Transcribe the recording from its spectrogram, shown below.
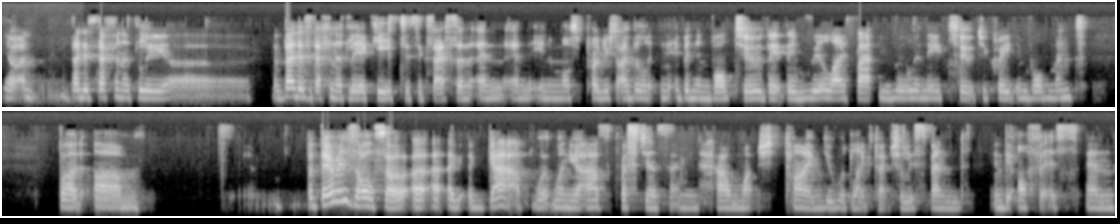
Yeah, and that is definitely uh, that is definitely a key to success. And and, and in most projects I've been, been involved to, they they realize that you really need to to create involvement. But um, but there is also a, a, a gap when you ask questions. I mean, how much time you would like to actually spend in the office, and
